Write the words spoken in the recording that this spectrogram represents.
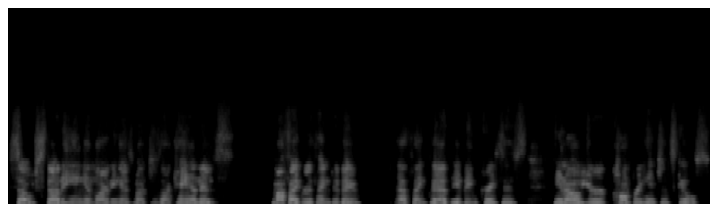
So studying and learning as much as I can is my favorite thing to do. I think that it increases, you know, your comprehension skills.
